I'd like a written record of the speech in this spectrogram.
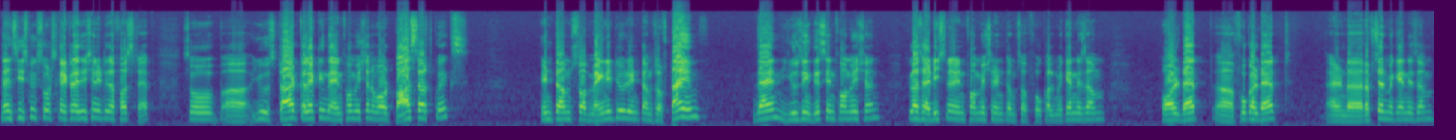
Then seismic source characterization it is the first step. So, uh, you start collecting the information about past earthquakes in terms of magnitude in terms of time then using this information plus additional information in terms of focal mechanism, fault depth, uh, focal depth and uh, rupture mechanism,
